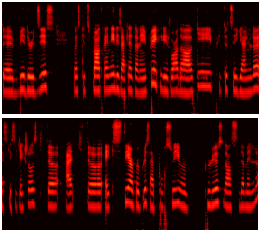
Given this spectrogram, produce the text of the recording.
de B210 où est-ce que tu peux entraîner les athlètes olympiques, les joueurs de hockey, puis toutes ces gangs-là? Est-ce que c'est quelque chose qui t'a qui t'a excité un peu plus à poursuivre plus dans ce domaine-là?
